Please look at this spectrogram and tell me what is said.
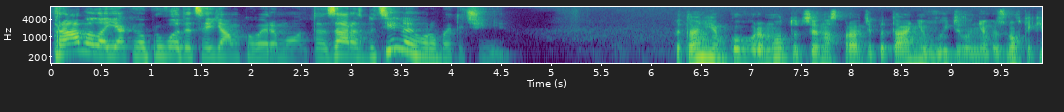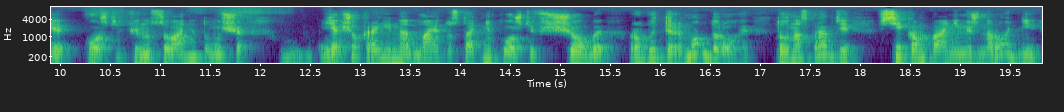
правила, як його проводити цей ямковий ремонт? Зараз доцільно його робити чи ні? Питання ямкового ремонту це насправді питання виділення знов таки коштів фінансування, тому що якщо країна має достатньо коштів, щоб робити ремонт дороги, то насправді всі компанії міжнародні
